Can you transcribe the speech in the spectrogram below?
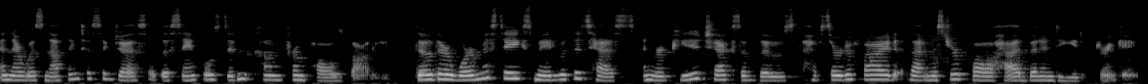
and there was nothing to suggest that the samples didn't come from Paul's body though there were mistakes made with the tests and repeated checks of those have certified that Mr. Paul had been indeed drinking.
